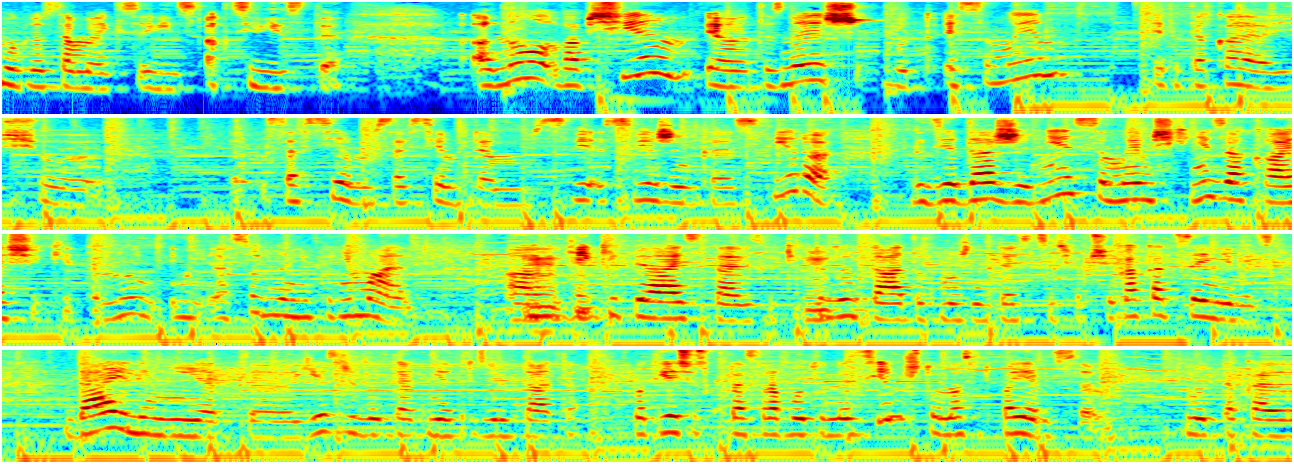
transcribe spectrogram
Ну, кто самые активисты. А, но вообще, э, ты знаешь, вот SMM это такая еще совсем-совсем прям свеженькая сфера, где даже ни SMM щики, ни заказчики там, ну, особенно не понимают, mm-hmm. какие KPI ставить, каких mm-hmm. результатов можно достичь, вообще как оценивать, да или нет, э, есть результат, нет результата. Вот я сейчас как раз работаю над тем, что у нас вот появится ну, такая,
